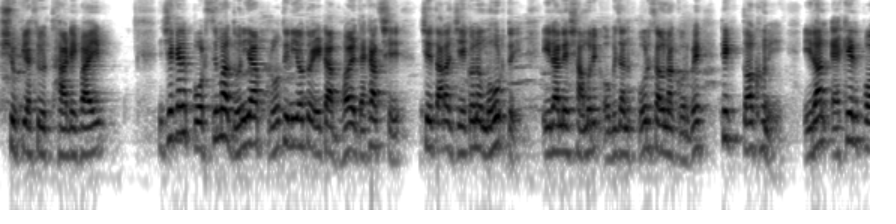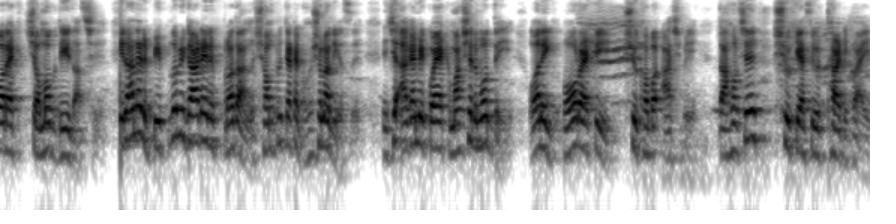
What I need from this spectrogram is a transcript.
সুকিয়াসু থার্টি ফাইভ যেখানে পশ্চিমা দুনিয়া প্রতিনিয়ত এটা ভয় দেখাচ্ছে যে তারা যে কোনো মুহূর্তে ইরানের সামরিক অভিযান পরিচালনা করবে, ঠিক তখনই ইরান একের পর এক চমক দিয়ে যাচ্ছে। ইরানের বিপ্লবী গার্ডের প্রধান সম্প্রতি একটা ঘোষণা দিয়েছে যে আগামী কয়েক মাসের মধ্যেই অনেক বড় একটি সুখবর আসবে। তা হচ্ছে সুকিয়াসিউ থার্টি ফাইভ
